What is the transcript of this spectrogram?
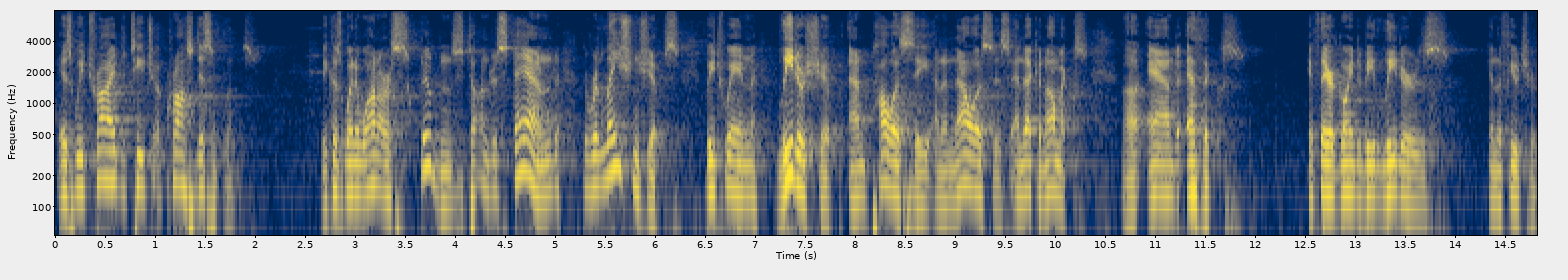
is we try to teach across disciplines. Because we want our students to understand the relationships between leadership and policy and analysis and economics uh, and ethics if they are going to be leaders in the future.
